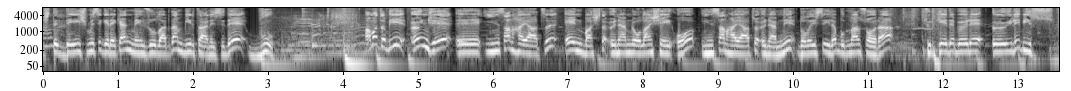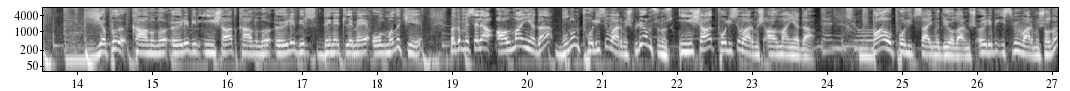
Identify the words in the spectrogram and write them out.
İşte değişmesi gereken mevzulardan bir tanesi de bu. Ama tabii önce e, insan hayatı en başta önemli olan şey o. İnsan hayatı önemli. Dolayısıyla bundan sonra Türkiye'de böyle öyle bir yapı kanunu, öyle bir inşaat kanunu, öyle bir denetleme olmalı ki. Bakın mesela Almanya'da bunun polisi varmış biliyor musunuz? İnşaat polisi varmış Almanya'da. Baupolizei mı diyorlarmış öyle bir ismi varmış onun.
